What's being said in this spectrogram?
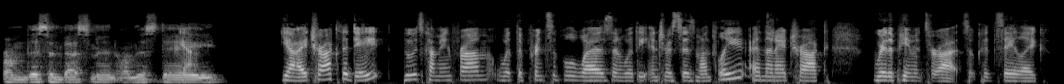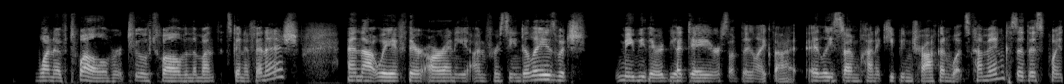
from this investment on this day. Yeah, I track the date, who it's coming from, what the principal was, and what the interest is monthly. And then I track where the payments are at. So it could say like one of 12 or two of 12 in the month it's going to finish. And that way, if there are any unforeseen delays, which maybe there would be a day or something like that, at least I'm kind of keeping track on what's come in. Because at this point,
